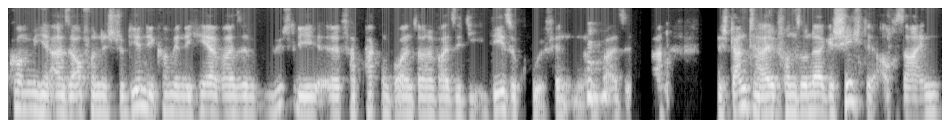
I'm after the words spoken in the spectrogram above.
kommen hier also auch von den Studierenden, die kommen hier nicht her, weil sie Müsli äh, verpacken wollen, sondern weil sie die Idee so cool finden und mhm. weil sie Bestandteil von so einer Geschichte auch sein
